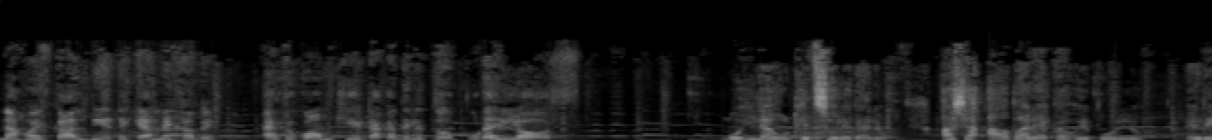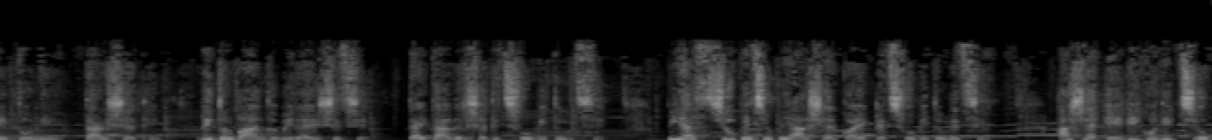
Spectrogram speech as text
না হয় কাল বিয়েতে কেমনে খাবে? এত কম খেয়ে টাকা দিলে তো পুরাই লস মহিলা উঠে চলে গেল। আশা আবার একা হয়ে পড়ল। ঋতু নেই তার সাথে। ঋতুর বান্ধবীরা এসেছে, তাই তাদের সাথে ছবি তুলছে। পিয়াস চুপি চুপি আশার কয়েকটা ছবি তুলেছে। আশা এদিক ওদিক চোখ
